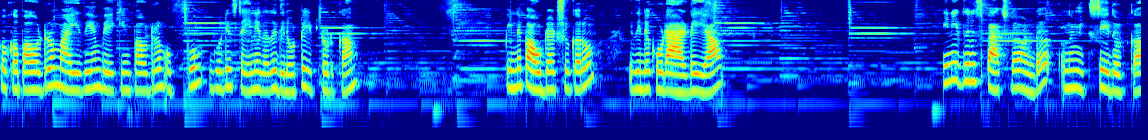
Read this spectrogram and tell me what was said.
കൊക്കോ പൗഡറും മൈദയും ബേക്കിംഗ് പൗഡറും ഉപ്പും കൂടി സ്ട്രെയിൻ ചെയ്തത് ഇതിലോട്ട് ഇട്ട് കൊടുക്കാം. പിന്നെ പൗഡർ ഷുഗറും ഇതിന്റെ കൂടെ ആഡ് ചെയ്യാം. ഇനി ഇതൊരു സ്പാച്ചുല കൊണ്ട് ഒന്ന് മിക്സ് ചെയ്ത് കൊടുക്കുക.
